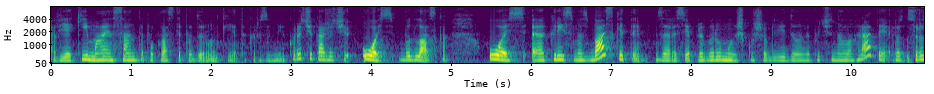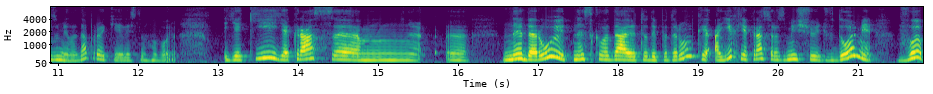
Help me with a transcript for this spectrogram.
в які має Санта покласти подарунки, я так розумію. Коротше кажучи, ось, будь ласка, ось крісмас баскети. Зараз я приберу мишку, щоб відео не починало грати. Зрозуміли, да, про який я лістинг говорю? Які якраз. е, е, не дарують, не складають туди подарунки, а їх якраз розміщують в домі в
